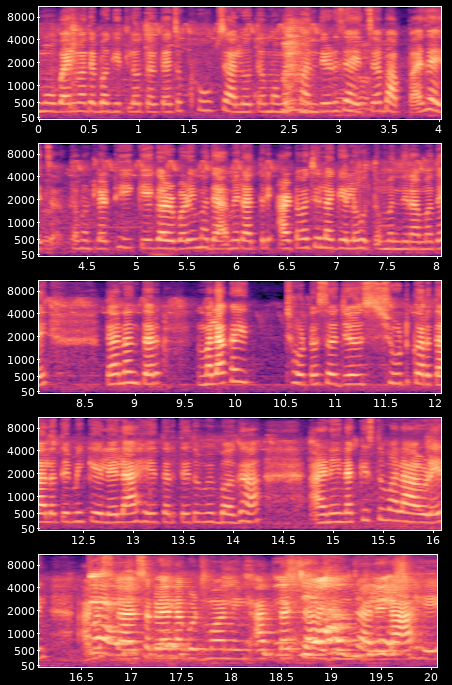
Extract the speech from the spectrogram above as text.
मोबाईलमध्ये बघितलं होतं त्याचं खूप चालू होतं. मम्मी मंदिर जायचं बाप्पा जायचं. तर म्हटलं ठीक आहे गडबडीमध्ये आम्ही रात्री आठ वाजेला गेलो होतो मंदिरामध्ये. त्यानंतर मला काही छोटंसं जे शूट करता आलं ते मी केलेलं आहे तर ते तुम्ही बघा. आणि नक्कीच तुम्हाला आवडेल. नमस्कार सगळ्यांना गुड मॉर्निंग आत्ताच चहा घेऊन झालेला आहे.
